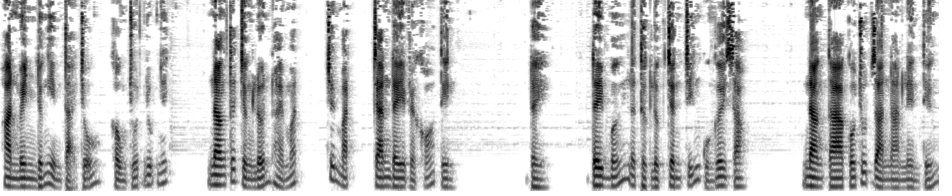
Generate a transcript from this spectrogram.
Hàn Minh đứng im tại chỗ Không chút nhúc nhích. Nàng ta chừng lớn hai mắt Trên mặt tràn đầy vẻ khó tin. Đây, đây mới là thực lực chân chính của ngươi sao? Nàng ta có chút giàn nàn lên tiếng.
